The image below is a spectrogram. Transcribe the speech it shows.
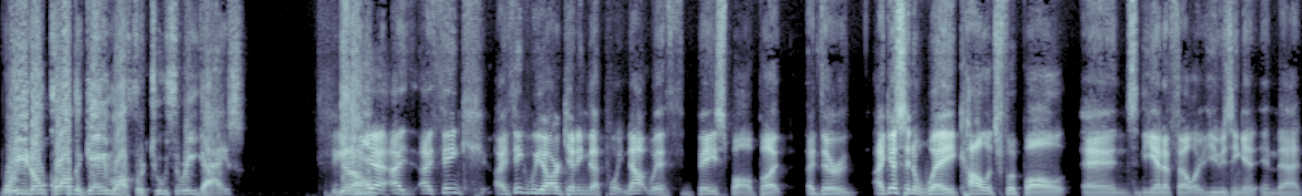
where you don't call the game off for two, three guys? You know? Yeah, I, I think I think we are getting that point, not with baseball, but uh, there I guess in a way, college football and the NFL are using it in that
